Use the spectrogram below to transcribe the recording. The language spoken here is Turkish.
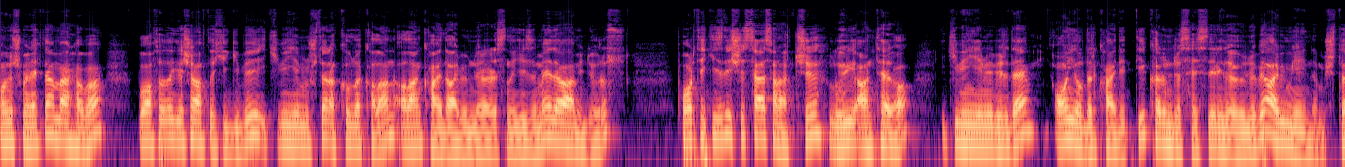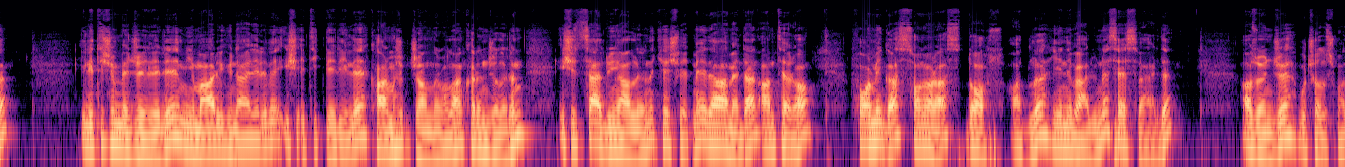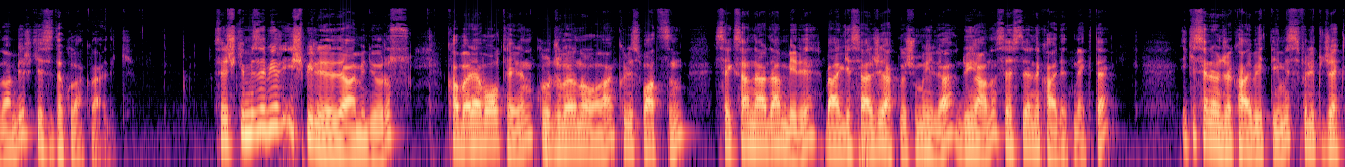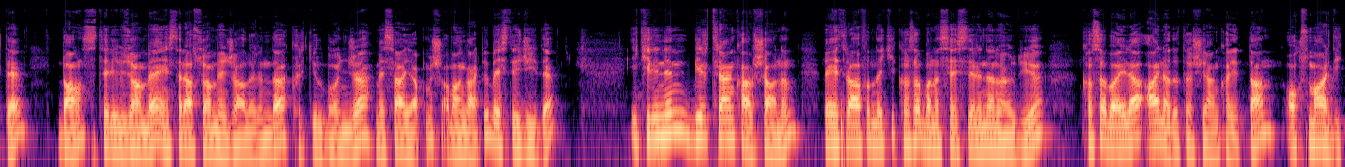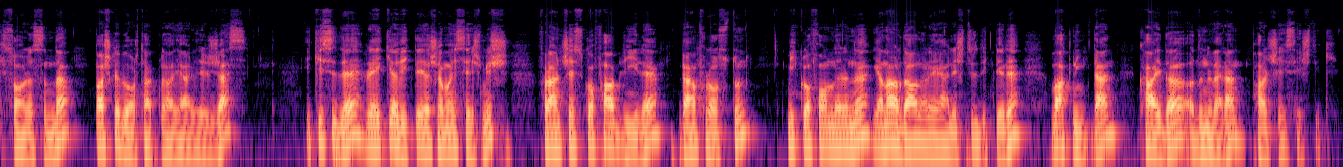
13 Melek'ten merhaba. Bu haftada geçen haftaki gibi 2023'ten akılda kalan alan kaydı albümleri arasında gezinmeye devam ediyoruz. Portekizli işitsel sanatçı Louis Antero 2021'de 10 yıldır kaydettiği karınca sesleriyle övülü bir albüm yayınlamıştı. İletişim becerileri, mimari hünerleri ve iş etikleriyle karmaşık canlılar olan karıncaların işitsel dünyalarını keşfetmeye devam eden Antero, Formigas Sonoras Dos adlı yeni bir albümle ses verdi. Az önce bu çalışmadan bir kesite kulak verdik. Seçkimize bir işbirliğiyle devam ediyoruz. Cabaret Voltaire'in kurucularından olan Chris Watson, 80'lerden beri belgeselci yaklaşımıyla dünyanın seslerini kaydetmekte. İki sene önce kaybettiğimiz Philip Jack de dans, televizyon ve enstalasyon mecralarında 40 yıl boyunca mesai yapmış avantgard bir besteciydi. İkilinin bir tren kavşağının ve etrafındaki kasabanın seslerinden ördüğü kasabayla aynı adı taşıyan kayıttan Oxmardik sonrasında başka bir ortaklığa yer vereceğiz. İkisi de Reykjavik'te yaşamayı seçmiş Francesco Fabri ile Ben Frost'un mikrofonlarını yanar dağlara yerleştirdikleri Wackning'den kayda adını veren parçayı seçtik.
